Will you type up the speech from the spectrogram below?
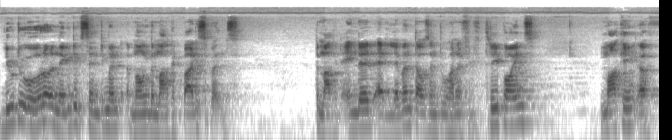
due to overall negative sentiment among the market participants. The market ended at 11,253 points, marking a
